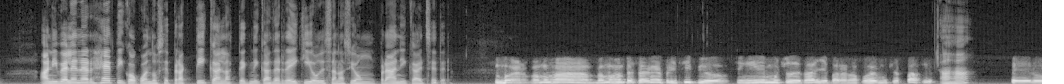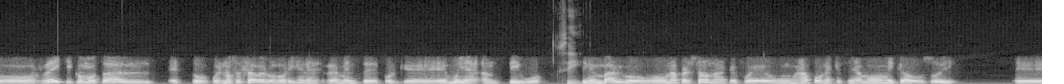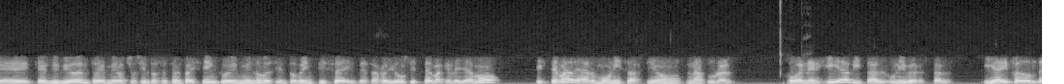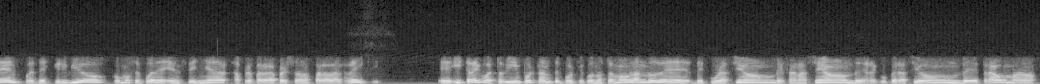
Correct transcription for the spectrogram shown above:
a nivel energético cuando se practican las técnicas de Reiki o de sanación pránica, etcétera? Bueno, vamos a vamos a empezar en el principio sin ir en mucho detalle para no coger mucho espacio. Ajá pero Reiki como tal, esto, pues no se sabe los orígenes realmente porque es muy antiguo. Sin embargo, hubo una persona que fue un japonés que se llamó Mikao Usui, eh, que él vivió entre 1865 y 1926, desarrolló un sistema que le llamó sistema de armonización natural o energía vital universal. Y ahí fue donde él pues describió cómo se puede enseñar a preparar a personas para dar Reiki. Eh, y traigo esto bien importante porque cuando estamos hablando de, curación, de sanación, de recuperación de trauma,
